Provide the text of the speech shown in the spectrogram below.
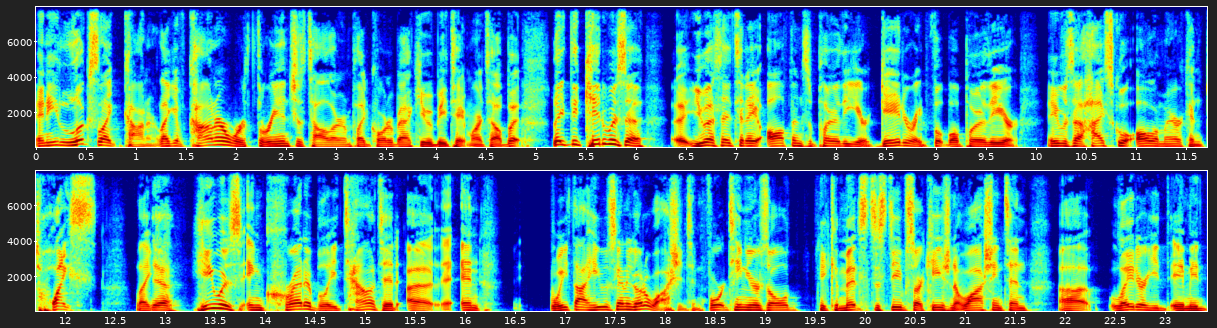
and he looks like Connor. Like if Connor were three inches taller and played quarterback, he would be Tate Martell. But like the kid was a, a USA Today Offensive Player of the Year, Gatorade Football Player of the Year. He was a high school All American twice. Like Yeah. he was incredibly talented, uh, and we thought he was going to go to Washington. 14 years old, he commits to Steve Sarkisian at Washington. Uh, later, he I mean,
